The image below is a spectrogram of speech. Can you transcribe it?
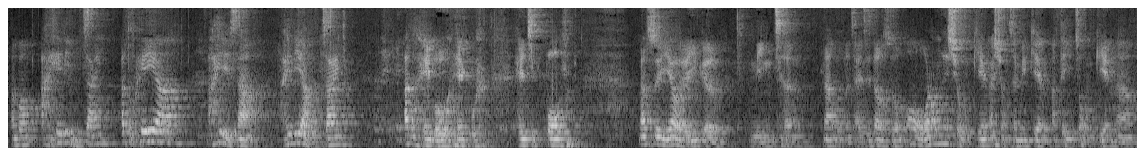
阿公阿黑你唔知，阿都黑啊，阿黑是啥？黑你也唔知，阿都黑无黑不黑一波。那所以要有一个名称，那我们才知道说，哦，我让那熊间啊熊上面间啊得中间啊。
